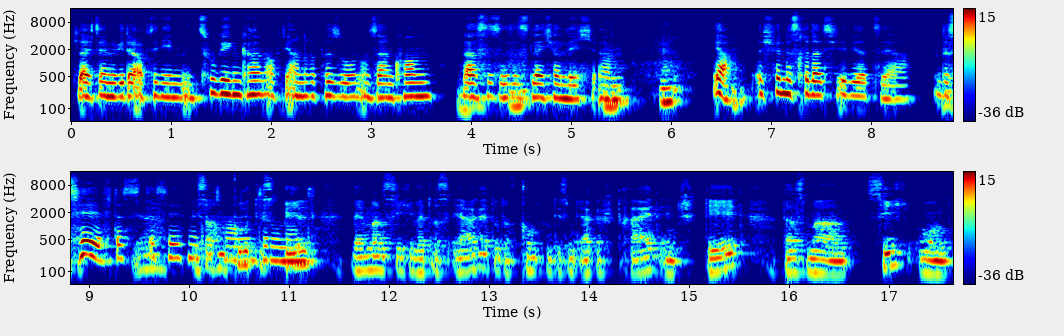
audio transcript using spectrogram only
vielleicht dann wieder auf denjenigen zugehen kann, auf die andere Person und sagen, komm, mhm. lass es, es ist lächerlich. Ähm, ja, ich finde es relativiert sehr. Und das ja. hilft, das, ja. das hilft mir ist total. Ist auch ein gutes Bild, wenn man sich über etwas ärgert und aufgrund von diesem Ärger Streit entsteht, dass man sich und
